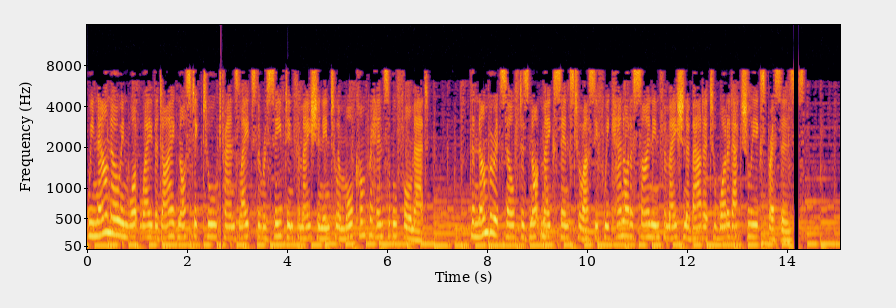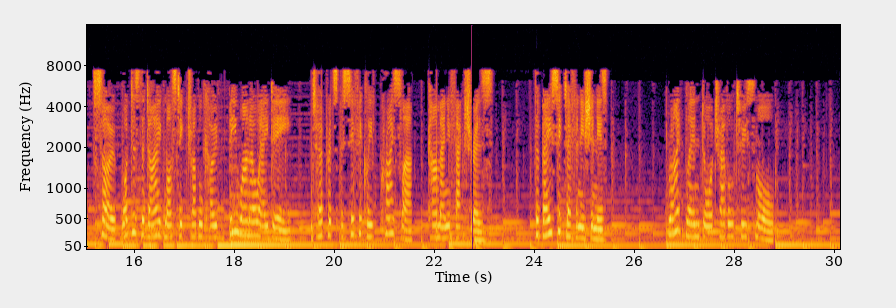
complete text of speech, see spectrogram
We now know in what way the diagnostic tool translates the received information into a more comprehensible format. The number itself does not make sense to us if we cannot assign information about it to what it actually expresses. So, what does the diagnostic trouble code B10AD interpret specifically Chrysler car manufacturers? The basic definition is right blend door travel too small.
